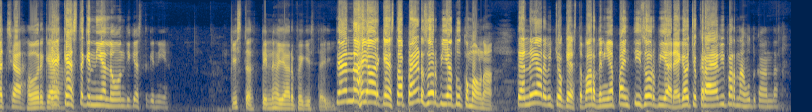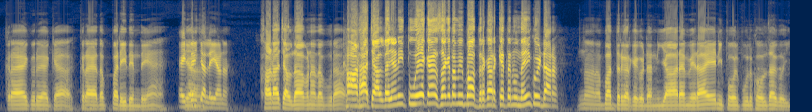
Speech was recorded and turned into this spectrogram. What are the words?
ਅੱਛਾ। ਹੋਰ? ਇਹ ਕਿਸ਼ਤ ਕਿੰਨੀ ਆ ਲੋਨ ਦੀ ਕਿਸ਼ਤ ਕਿੰਨੀ ਆ? ਕਿਸ਼ਤ? 3000 ਰੁਪਏ ਕਿਸ਼ਤ ਹੈ ਜੀ। 3000 ਕਿਸ਼ਤ ਆ 6500 ਰੁਪਿਆ ਤੂੰ ਕਮਾਉਣਾ। 3000 ਵਿੱਚੋਂ ਕਿਸ਼ਤ ਭਰ ਦੇਣੀ ਆ 3500 ਰੁਪਿਆ ਰਹਿ ਗਿਆ ਉਹ ਚ ਕਿਰਾਇਆ ਵੀ ਭਰਨਾ ਹੋ ਦੁਕਾਨ ਦਾ। ਕਿਰਾਇਆ ਕਰੋਇਆ ਕਿਆ? ਕਿਰਾਇਆ ਤਾਂ ਭਰ ਹੀ ਦਿੰਦੇ ਆ। ਐਦਾਂ ਹੀ ਚੱਲੇ ਜਾਣਾ। ਖਾੜਾ ਚੱਲਦਾ ਆਪਣਾ ਤਾਂ ਪੂਰਾ। ਖਾੜਾ ਚੱਲਦਾ ਜਾਨੀ ਤੂੰ ਇਹ ਕਹਿ ਸਕਦਾ ਵੀ ਬਹਾਦਰ ਕਰਕੇ ਤੈਨੂੰ ਨਹੀਂ ਕੋਈ ਡਰ? ਨਾ ਨਾ ਬਹਾਦਰ ਕਰਕੇ ਕੋਈ ਡਰ ਨਹੀਂ। ਯਾਰ ਹੈ ਮੇਰਾ ਇਹ ਨਹੀਂ ਪੋਲ ਪੂਲ ਖੋਲਦਾ ਕੋਈ।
